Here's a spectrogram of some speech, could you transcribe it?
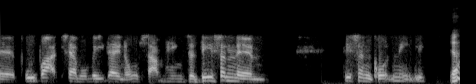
øh, brugbart termometer i nogle sammenhæng. Så det er sådan, øh, det er sådan grunden egentlig. Ja,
